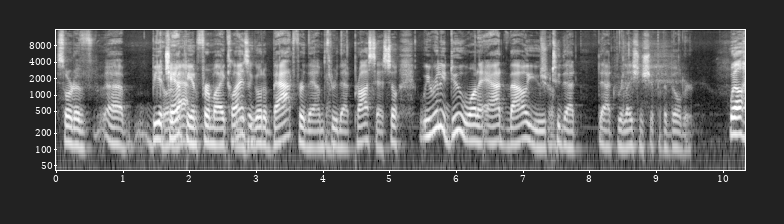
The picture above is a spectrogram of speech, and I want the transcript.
sort of uh, be a champion for my clients mm-hmm. and go to bat for them yeah. through that process. So we really do want to add value sure. to that that relationship with the builder. Well,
